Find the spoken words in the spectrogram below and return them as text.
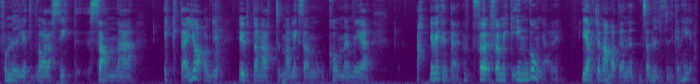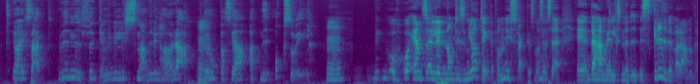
får möjlighet att vara sitt sanna, äkta jag. Utan att man liksom kommer med, ah, jag vet inte, för, för mycket ingångar. Egentligen annat än en här nyfikenhet. Ja exakt. Vi är nyfiken, vi vill lyssna, vi vill höra. Och det hoppas jag att ni också vill. Och, och en, så- eller någonting som jag tänkte på nyss faktiskt, måste jag säga. Eh, det här med liksom när vi beskriver varandra.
